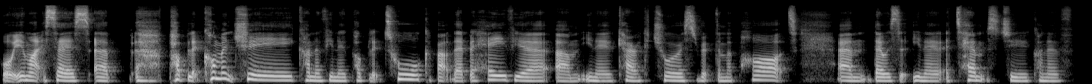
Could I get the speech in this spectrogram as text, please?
what you might say is uh, public commentary, kind of you know public talk about their behaviour. Um, you know, caricaturists ripped them apart. Um, there was you know attempts to kind of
